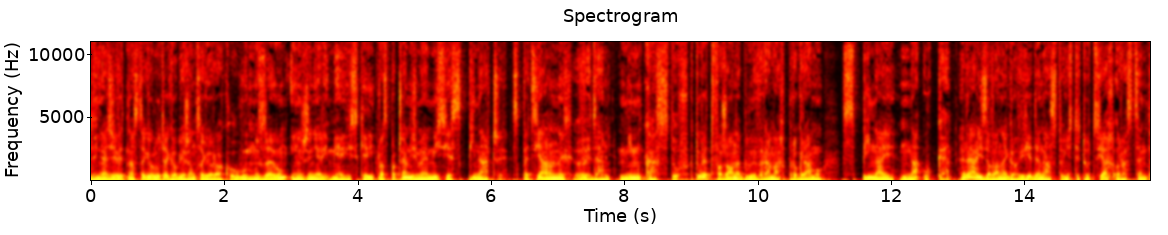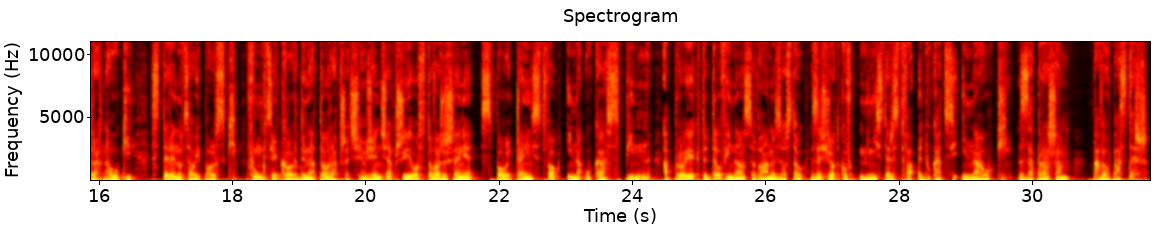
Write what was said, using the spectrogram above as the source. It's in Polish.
Dnia 19 lutego bieżącego roku w Muzeum Inżynierii Miejskiej rozpoczęliśmy emisję spinaczy, specjalnych wydań mimcastów, które tworzone były w ramach programu Spinaj Naukę, realizowanego w 11 instytucjach oraz centrach nauki z terenu całej Polski. Funkcję koordynatora przedsięwzięcia przyjęło Stowarzyszenie Społeczeństwo i Nauka SPIN, a projekt dofinansowany został ze środków Ministerstwa Edukacji i Nauki. Zapraszam, Paweł Pasterz.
